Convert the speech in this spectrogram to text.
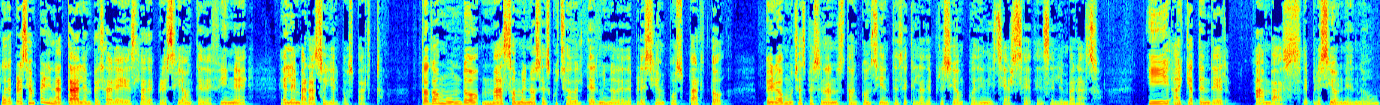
La depresión perinatal, empezaré, es la depresión que define el embarazo y el posparto. Todo mundo más o menos ha escuchado el término de depresión posparto, pero muchas personas no están conscientes de que la depresión puede iniciarse desde el embarazo. Y hay que atender ambas depresiones, ¿no?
